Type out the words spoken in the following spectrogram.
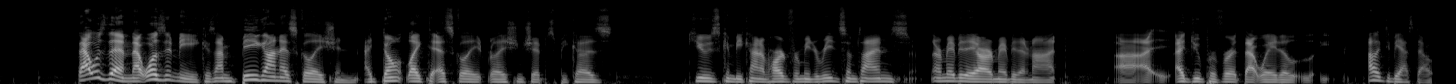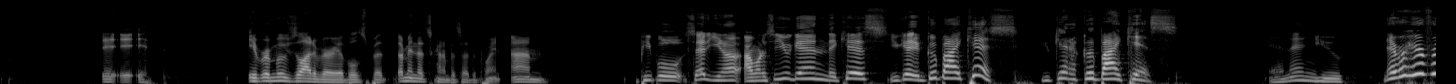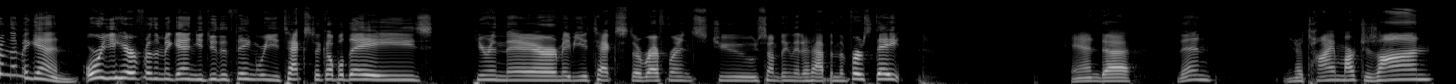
that was them. That wasn't me, because I'm big on escalation. I don't like to escalate relationships because cues can be kind of hard for me to read sometimes, or maybe they are, maybe they're not. Uh, I I do prefer it that way. To I like to be asked out it, it, it removes a lot of variables, but I mean that's kind of beside the point. Um, people said, you know, I want to see you again. They kiss. You get a goodbye kiss. You get a goodbye kiss, and then you never hear from them again, or you hear from them again. You do the thing where you text a couple days here and there. Maybe you text a reference to something that had happened the first date, and uh, then you know time marches on,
